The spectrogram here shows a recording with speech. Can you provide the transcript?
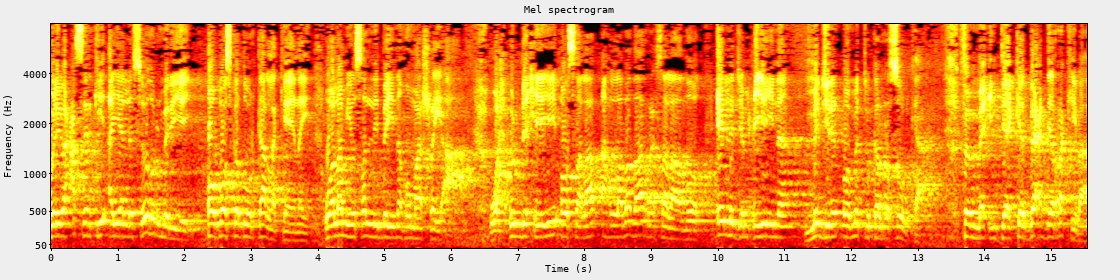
weliba casirkii ayaa la soo hormariyey oo booska duhurkaa la keenay. Walam yusalli baynahumaa shay'a wax u dhaxeeyey oo salaad ah labadaa salaadood ee la jamciyeyna ma jirin oo ma tukan rasuulka. Umma intaa ka bacdi rakiba.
